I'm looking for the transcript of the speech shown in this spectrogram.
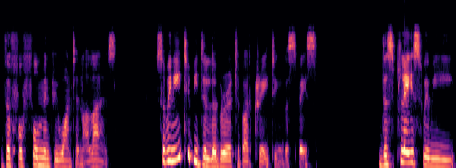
the fulfillment we want in our lives. So we need to be deliberate about creating this space. This place where we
